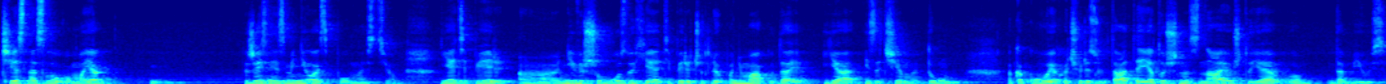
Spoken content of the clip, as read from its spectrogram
честное слово, моя жизнь изменилась полностью. Я теперь э, не вешу в воздухе, я теперь отчетливо понимаю, куда я и зачем иду, а какого я хочу результата, и я точно знаю, что я его добьюсь.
